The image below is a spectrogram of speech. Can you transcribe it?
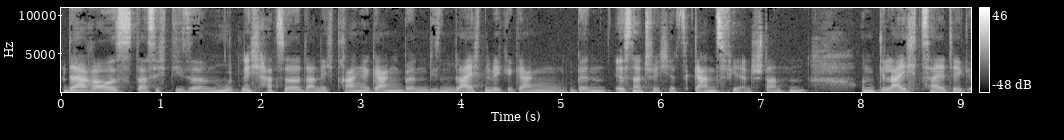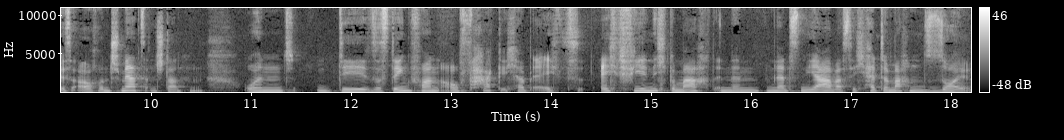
daraus, dass ich diesen Mut nicht hatte, da nicht dran gegangen bin, diesen leichten Weg gegangen bin, ist natürlich jetzt ganz viel entstanden. Und gleichzeitig ist auch ein Schmerz entstanden. Und dieses Ding von, oh fuck, ich habe echt, echt viel nicht gemacht in den, im letzten Jahr, was ich hätte machen sollen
